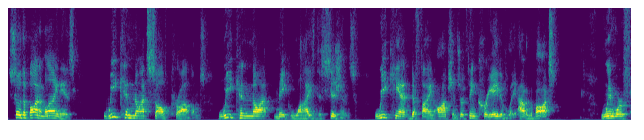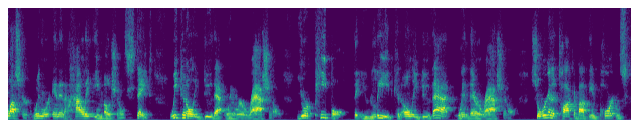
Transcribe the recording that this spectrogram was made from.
So the bottom line is we cannot solve problems. We cannot make wise decisions. We can't define options or think creatively out of the box when we're flustered, when we're in a highly emotional state. We can only do that when we're rational. Your people that you lead can only do that when they're rational. So, we're going to talk about the importance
